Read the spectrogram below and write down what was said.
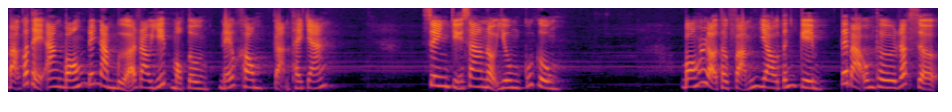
bạn có thể ăn 4 đến 5 bữa rau diếp một tuần nếu không cảm thấy chán. Xin chuyển sang nội dung cuối cùng bón lọ thực phẩm giàu tính kiềm, tế bào ung thư rất sợ.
